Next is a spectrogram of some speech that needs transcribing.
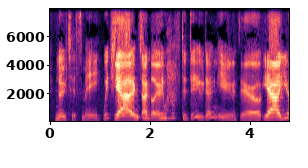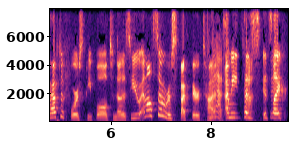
"Notice me," which Yeah, you- exactly. you, have to do, don't you? You do. Yeah, you have to force people to notice you and also respect their time. Yes, I mean, because it's like,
